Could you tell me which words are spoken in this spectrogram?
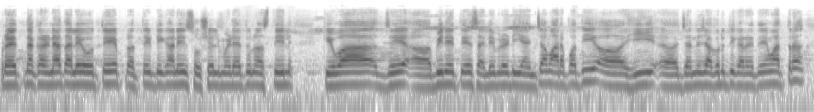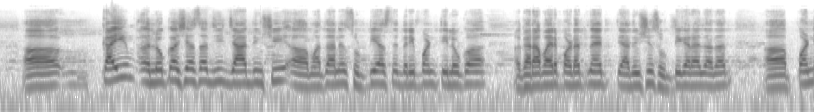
प्रयत्न करण्यात आले होते. प्रत्येक ठिकाणी सोशल मीडियातून असतील किंवा जे अभिनेते सेलिब्रिटी यांच्यामार्फतही ही जनजागृती करण्यात येते. मात्र काही लोक अशी असतात जी ज्या दिवशी मतदान सुट्टी असते तरी पण ती लोक घराबाहेर पडत नाहीत. त्या दिवशी सुट्टी करायला जातात. पण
